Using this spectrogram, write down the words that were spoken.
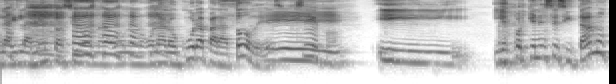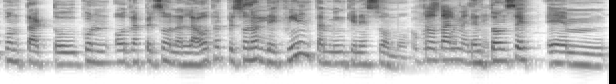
el aislamiento ha sido una, una- una locura para todos. Sí, Y, y es porque necesitamos contacto con otras personas, las otras personas Sí. definen también quiénes somos. Totalmente. Entonces, em,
